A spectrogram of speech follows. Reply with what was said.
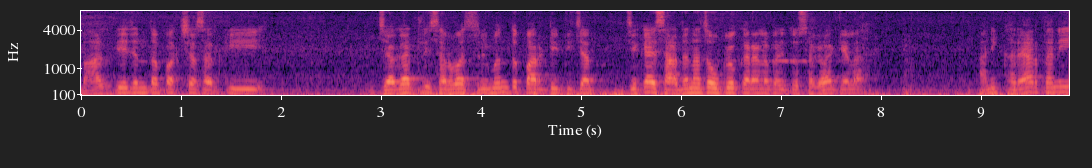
भारतीय जनता पक्षासारखी जगातली सर्वात श्रीमंत पार्टी तिच्यात जे काय साधनाचा उपयोग करायला पाहिजे तो सगळा केला. आणि खऱ्या अर्थाने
